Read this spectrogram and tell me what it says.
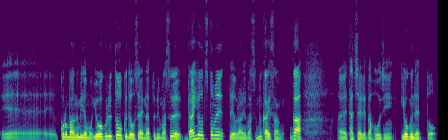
えーこの番組でもヨーグルトークでお世話になっております、代表を務めておられます向井さんが、え立ち上げた法人ヨグネット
